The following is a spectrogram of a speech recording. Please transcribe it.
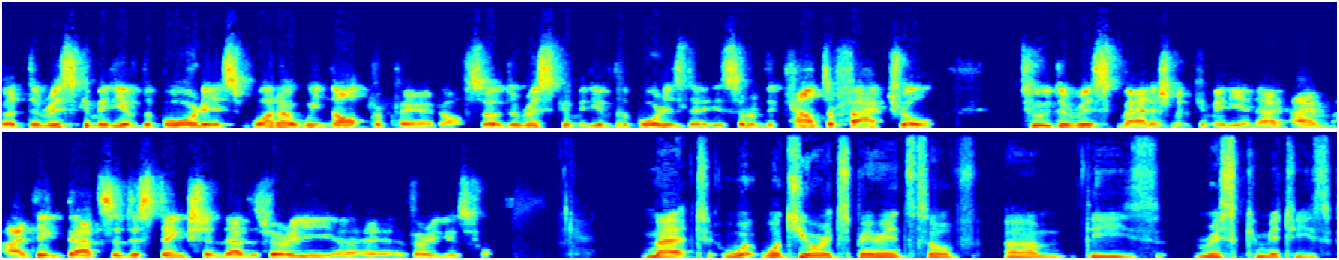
But the risk committee of the board is what are we not prepared of? So the risk committee of the board is the is sort of the counterfactual to the risk management committee, and I I'm, i think that's a distinction that is very uh, very useful. Matt, what, what's your experience of um, these risk committees?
